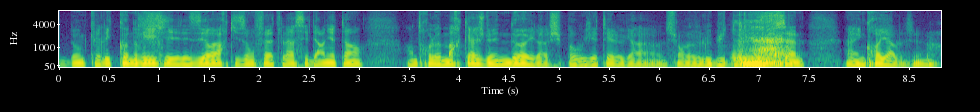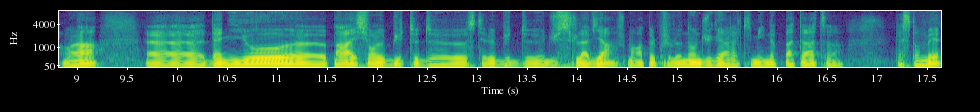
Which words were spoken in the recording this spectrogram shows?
Donc, les conneries et les erreurs qu'ils ont faites là ces derniers temps, entre le marquage de Endoy, là, je sais pas où il était le gars, sur le, but de Hussein, incroyable. Voilà. Euh, Danilo, euh, pareil sur le but de, c'était le but du Slavia, je me rappelle plus le nom du gars là qui met une patate, laisse tomber.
